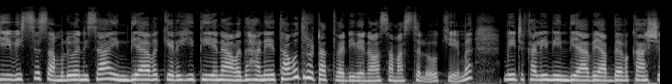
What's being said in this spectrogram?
ජීවිස්ස සමුළුව නිසා ඉන්දියාව කෙරෙහි තියෙන අවධානය තවදුරටත් වැඩි වෙනවා සමස්ත ලෝකයේම. මීට කලින් ඉන්දියාවේ අභ්‍යවකාශ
